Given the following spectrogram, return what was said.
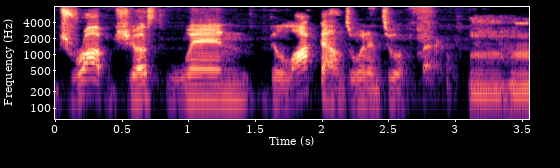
dropped just when the lockdowns went into effect, hmm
